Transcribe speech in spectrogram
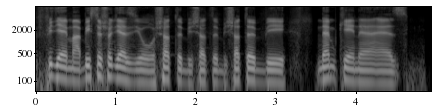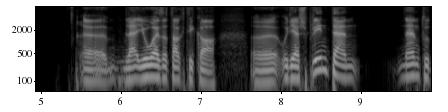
figyelj már, biztos, hogy ez jó, stb. stb. stb. Nem kéne ez. Jó ez a taktika. Ugye sprinten nem tud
